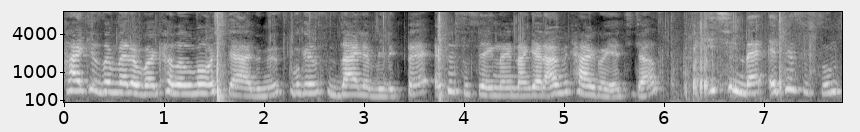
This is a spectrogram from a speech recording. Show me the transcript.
Herkese merhaba, kanalıma hoş geldiniz. Bugün sizlerle birlikte Efesus yayınlarından gelen bir kargoyu açacağız. İçinde Efesus'un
